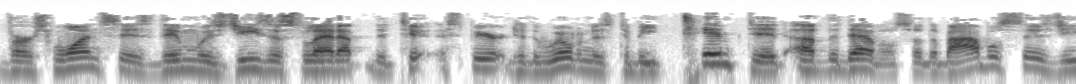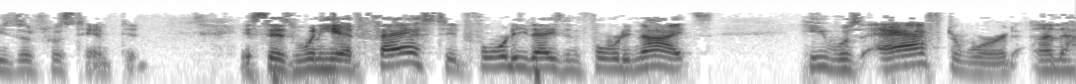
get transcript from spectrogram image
Verse one says, "Then was Jesus led up the t- spirit to the wilderness to be tempted of the devil." So the Bible says Jesus was tempted. It says when he had fasted forty days and forty nights, he was afterward an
